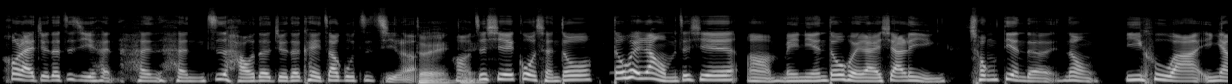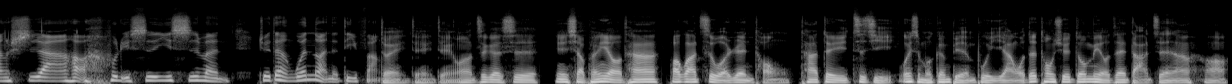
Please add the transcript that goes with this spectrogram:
后来觉得自己很很很自豪的，觉得可以照顾自己了。对，好，这些过程都都会让我们这些啊每年都回来夏令营充电的那种医护啊、营养师啊、哈 护理师、医师们觉得很温暖的地方。对对对，哇，这个是因为小朋友他包括自我认同，他对于自己为什么跟别人不一样，我的同学都没有在打针啊，哈，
